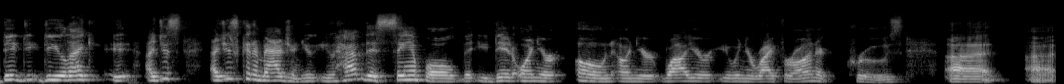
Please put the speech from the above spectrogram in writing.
did do you like it, i just i just can imagine you you have this sample that you did on your own on your while you're you and your wife are on a cruise uh, uh,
